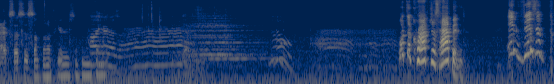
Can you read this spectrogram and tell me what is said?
accesses something up here or something All I like that. heard was. Yeah. No. What the crap just happened? Invisible.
